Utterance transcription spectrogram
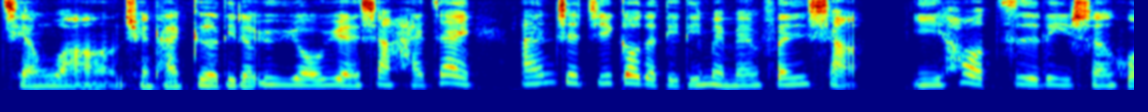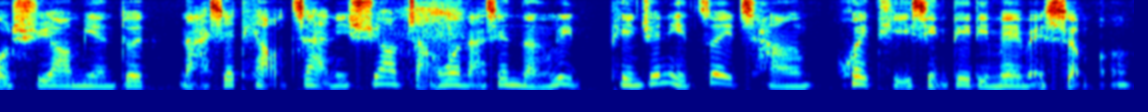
前往全台各地的育幼院，向还在安置机构的弟弟妹妹分享以后自立生活需要面对哪些挑战，你需要掌握哪些能力。平均，你最常会提醒弟弟妹妹什么？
